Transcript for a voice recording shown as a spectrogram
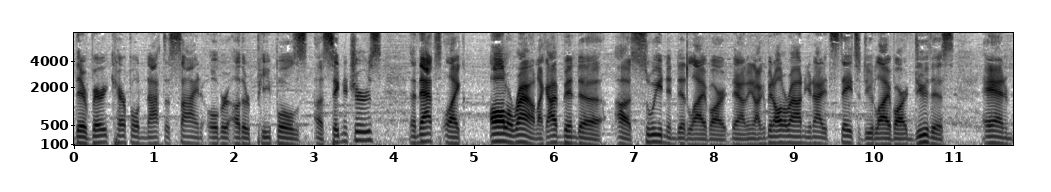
they're very careful not to sign over other people's uh, signatures, and that's like all around. Like I've been to uh, Sweden and did live art down. You know, I've been all around the United States to do live art and do this, and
